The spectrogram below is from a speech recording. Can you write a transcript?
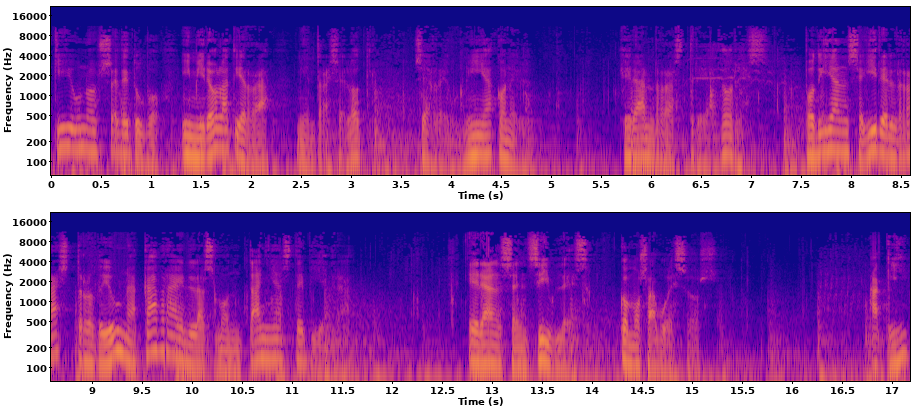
Aquí uno se detuvo y miró la tierra mientras el otro se reunía con él. Eran rastreadores. Podían seguir el rastro de una cabra en las montañas de piedra. Eran sensibles como sabuesos. Aquí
